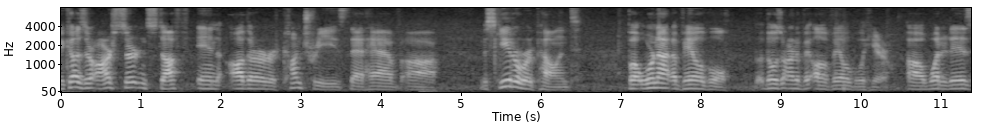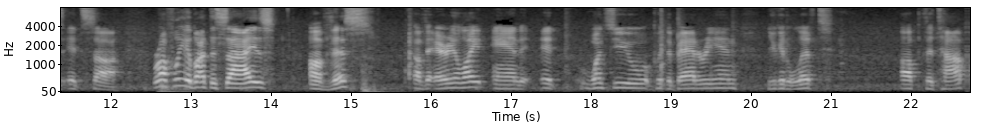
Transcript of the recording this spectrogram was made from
because there are certain stuff in other countries that have uh, mosquito repellent, but we're not available. Those aren't av- available here. Uh, what it is, it's uh, roughly about the size of this, of the area light, and it once you put the battery in, you can lift up the top,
